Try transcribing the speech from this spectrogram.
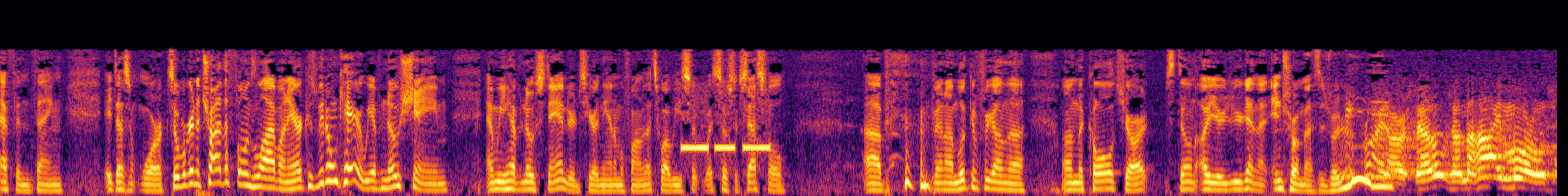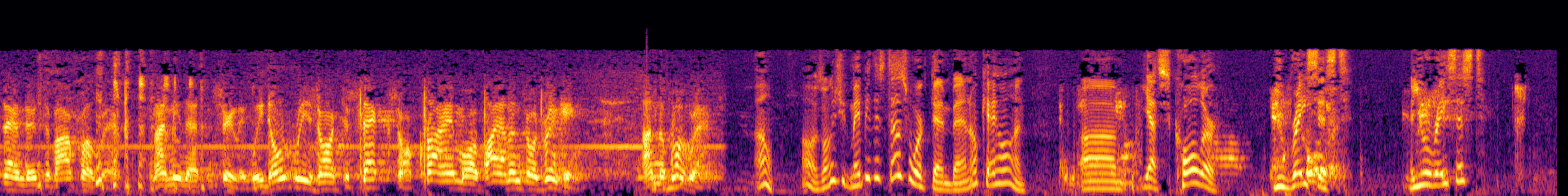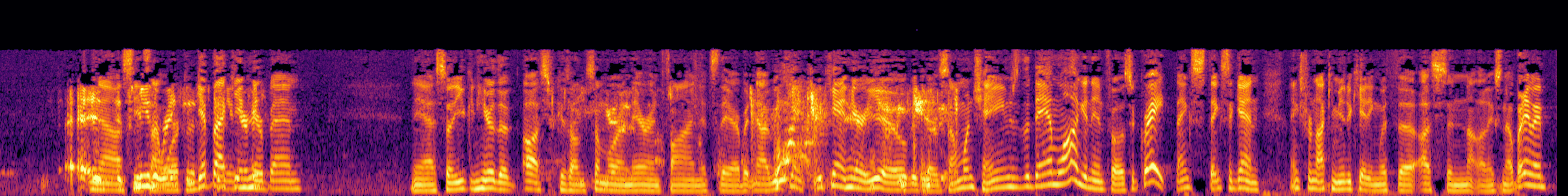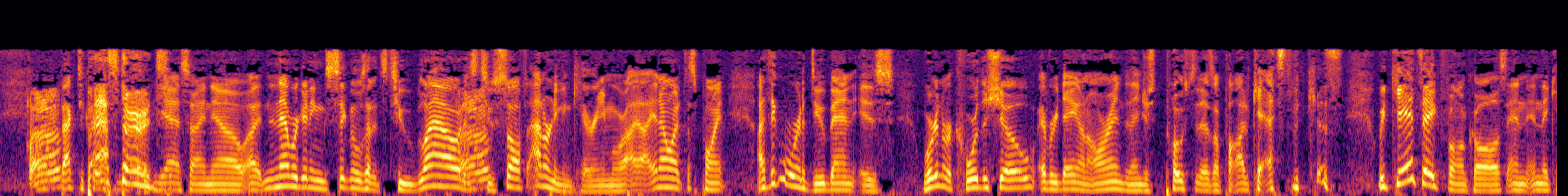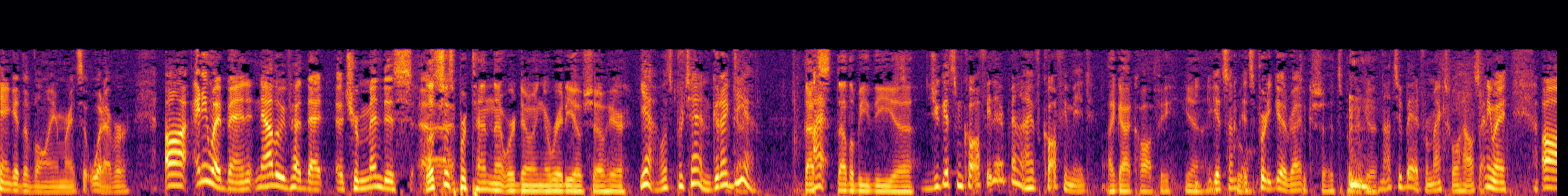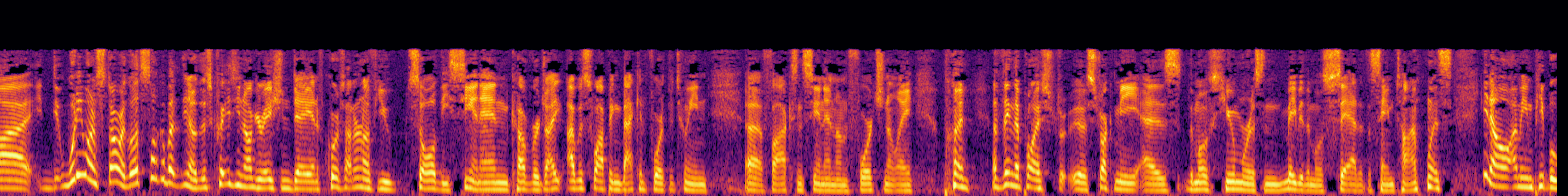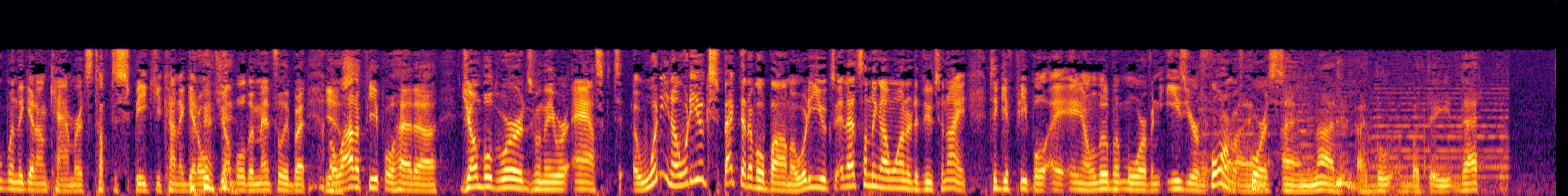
effing thing, it doesn't work. So we're going to try the phones live on air because we don't care. We have no shame and we have no standards here in the Animal Farm. That's why we so, we're so successful. Uh, Ben, I'm looking for you on the on the call chart. Still, oh, you're, you're getting that intro message, right? We pride ourselves on the high moral standards of our program. and I mean that sincerely. We don't resort to sex or crime or violence or drinking on the program. Oh, oh, as long as you maybe this does work then, Ben. Okay, hold on. Um, yes, caller, you racist. Are you a racist? no, it's see, me, it's the not working. racist. Get Can back in here, me? Ben. Yeah, so you can hear the us because I'm somewhere in there and fine, it's there. But now we can't we can't hear you because someone changed the damn login info. So great, thanks thanks again. Thanks for not communicating with uh, us and not letting us know. But anyway, back to bastards. Yes, I know. Uh, now we're getting signals that it's too loud, it's too soft. I don't even care anymore. I, I you know at this point, I think what we're gonna do, Ben, is we're gonna record the show every day on our end and then just post it as a podcast because we can't take phone calls and and they can't get the volume right. So whatever. Uh, anyway, Ben, now that we've had that uh, tremendous, uh, Let's just pretend that we're doing a radio show here. yeah, let's pretend. Good idea. That's that'll be the. Uh, Did you get some coffee there, Ben? I have coffee made. I got coffee. Yeah, You get some? cool. It's pretty good, right? It's pretty good. Not too bad for Maxwell House. Anyway, uh, what do you want to start with? Let's talk about you know this crazy inauguration day, and of course, I don't know if you saw the CNN coverage. I, I was swapping back and forth between uh, Fox and CNN, unfortunately. But the thing that probably stru- uh, struck me as the most humorous and maybe the most sad at the same time was, you know, I mean, people when they get on camera, it's tough to speak. You kind of get all jumbled mentally, but a lot of people had uh, jumbled words when they were asked, "What do you know? What do you expect out of Obama? What do you?" Ex-? And that's something I wanted to do tonight to give people, a, you know, a little bit more of an easier form. Of I'm- course, I am not. I but the that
